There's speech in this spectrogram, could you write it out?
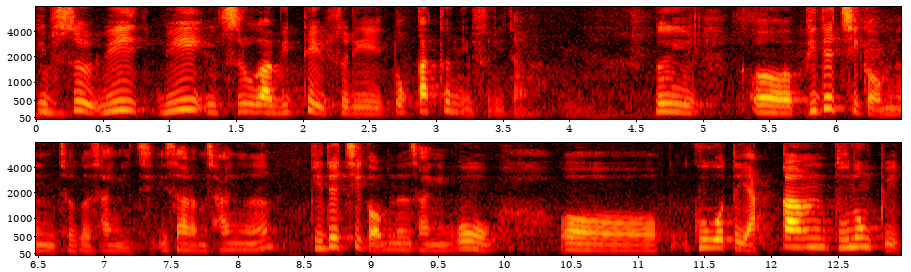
입술 위 위 입술과 밑에 입술이 똑같은 입술이잖아. 그 어, 비대치가 없는 저거 상이지. 이 사람 상은 비대치가 없는 상이고 어 그것도 약간 분홍빛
